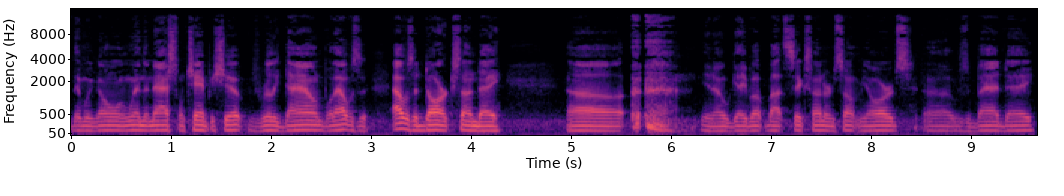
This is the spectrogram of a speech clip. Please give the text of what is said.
Then we go and win the national championship. It was really down. Well, that was a that was a dark Sunday. Uh, you know, gave up about 600 something yards. Uh, it was a bad day.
